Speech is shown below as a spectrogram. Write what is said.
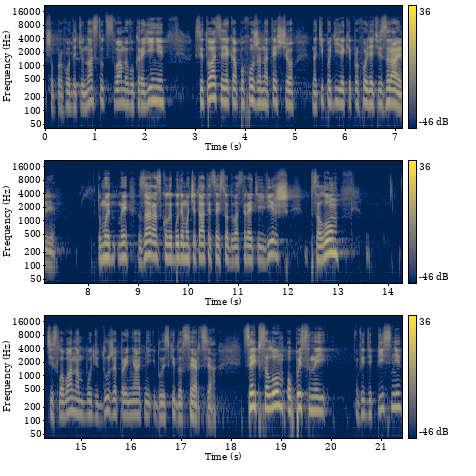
що проходить у нас тут з вами в Україні. Ситуація, яка похожа на те, що на ті події, які проходять в Ізраїлі. Тому ми зараз, коли будемо читати цей 123-й вірш, псалом, ці слова нам будуть дуже прийнятні і близькі до серця. Цей псалом описаний в віді пісні,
